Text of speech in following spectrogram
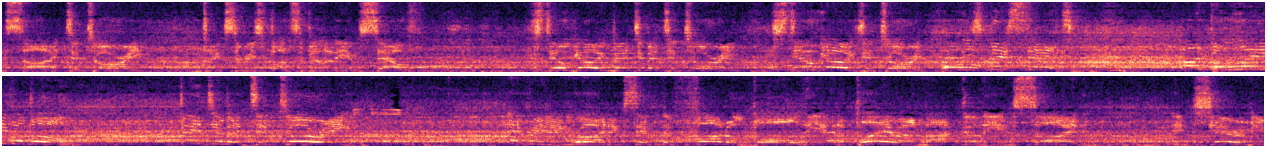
inside to Tory. Takes the responsibility himself. Still going Benjamin Totori. Still going to Tory. And he's missed it. Unbelievable. Benjamin to Tory. Everything right except the final ball. He had a player unmarked on the inside. And Jeremy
